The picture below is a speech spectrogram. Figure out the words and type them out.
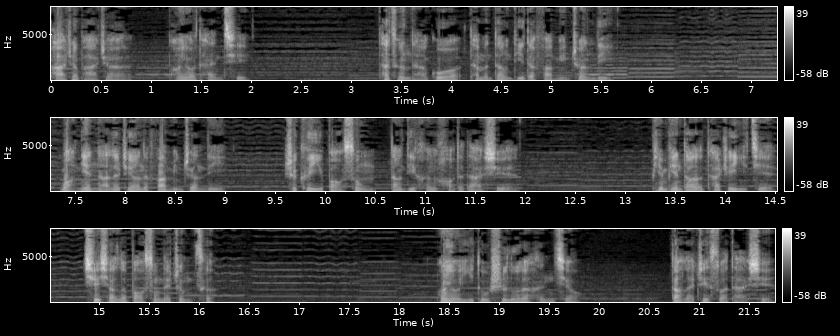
爬着爬着，朋友谈起，他曾拿过他们当地的发明专利。往年拿了这样的发明专利，是可以保送当地很好的大学。偏偏到了他这一届，取消了保送的政策。朋友一度失落了很久，到了这所大学，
